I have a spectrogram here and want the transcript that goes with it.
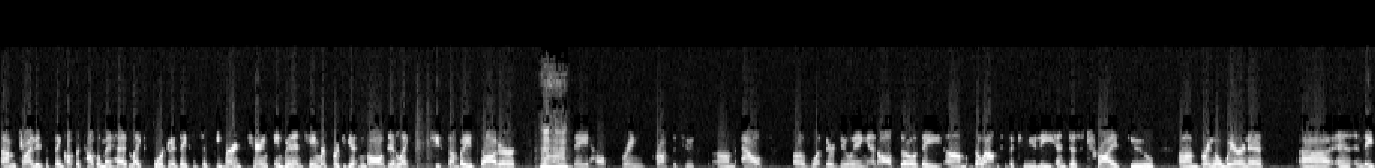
I'm trying to just think off the top of my head, like organizations, just even in even in Chambersburg to get involved in. Like she's somebody's daughter. Mm-hmm. Um, they help bring prostitutes um, out of what they're doing, and also they um, go out into the community and just try to um, bring awareness. Uh, and, and they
